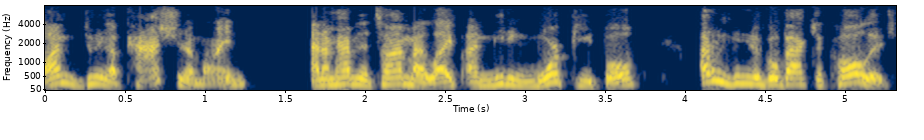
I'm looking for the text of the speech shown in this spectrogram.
I'm doing a passion of mine and I'm having the time of my life. I'm meeting more people. I don't even need to go back to college.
